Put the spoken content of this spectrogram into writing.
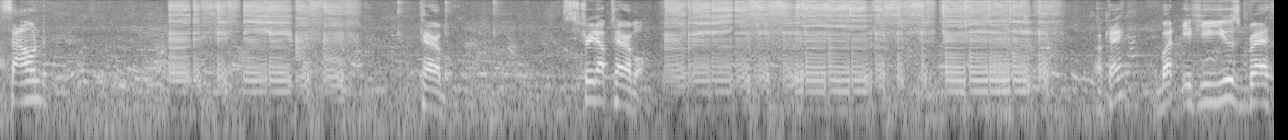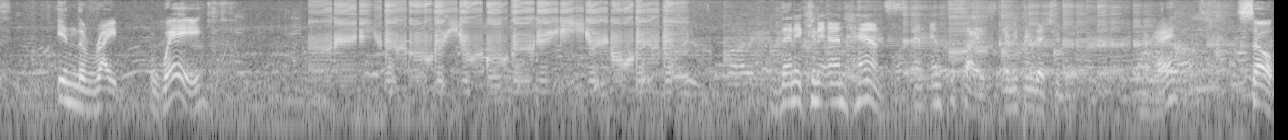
sound terrible. Straight up terrible. Okay? But if you use breath in the right way, then it can enhance and emphasize everything that you do. Okay? So,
